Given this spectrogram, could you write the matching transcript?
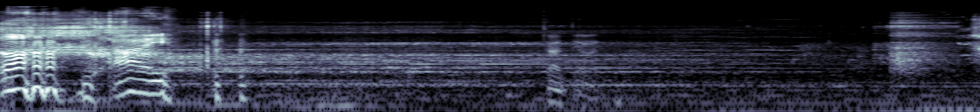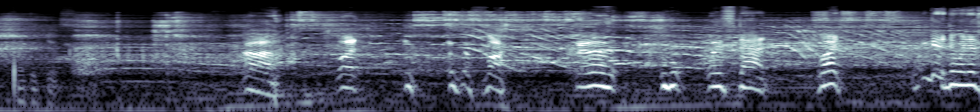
Hi! God damn it. Look at this. Ah! What? What the fuck? Uh, what's that? What? What are you gonna do with this?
